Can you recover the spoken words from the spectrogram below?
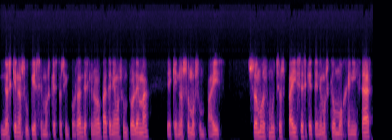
no es que no supiésemos que esto es importante, es que en Europa teníamos un problema de que no somos un país. Somos muchos países que tenemos que homogenizar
